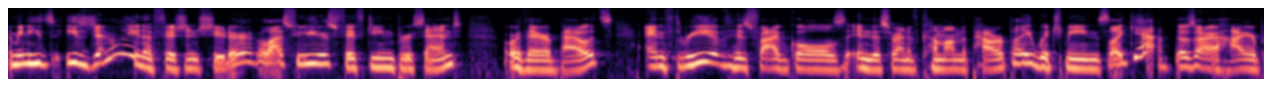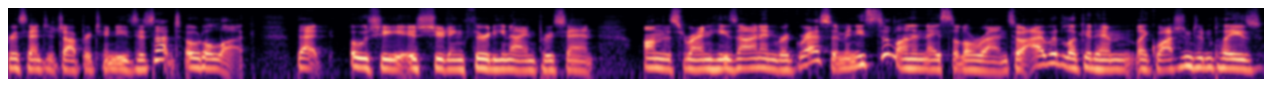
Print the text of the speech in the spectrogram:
I mean, he's he's generally an efficient shooter. The last few years, fifteen percent or thereabouts, and three of his five goals in this run have come on the power play, which means like yeah, those are higher percentage opportunities. It's not total luck that Oshie is shooting thirty nine percent on this run he's on and regress him, and he's still on a nice little run. So I would look at him like Washington plays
